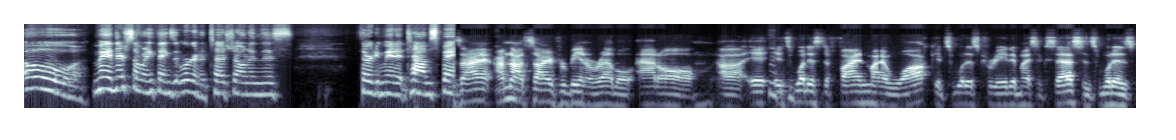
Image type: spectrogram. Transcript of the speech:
Oh man, there's so many things that we're going to touch on in this 30 minute time span. I, I'm not sorry for being a rebel at all. Uh, it, it's what has defined my walk. It's what has created my success. It's what has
